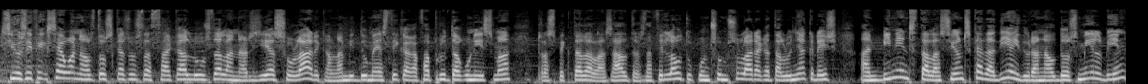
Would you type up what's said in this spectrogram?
Si us hi fixeu, en els dos casos destaca l'ús de l'energia solar, que en l'àmbit domèstic agafa protagonisme respecte de les altres. De fet, l'autoconsum solar a Catalunya creix en 20 instal·lacions cada dia i durant el 2020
